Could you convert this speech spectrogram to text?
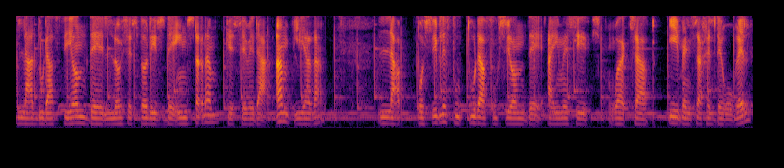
la duración de los stories de Instagram, que se verá ampliada, la posible futura fusión de iMessage, WhatsApp y mensajes de Google,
